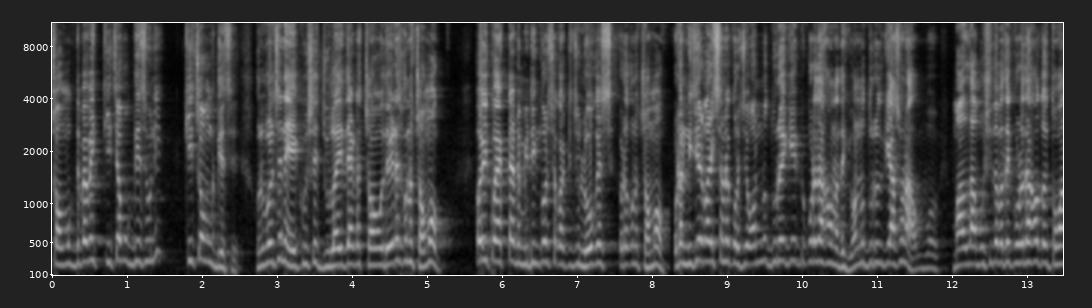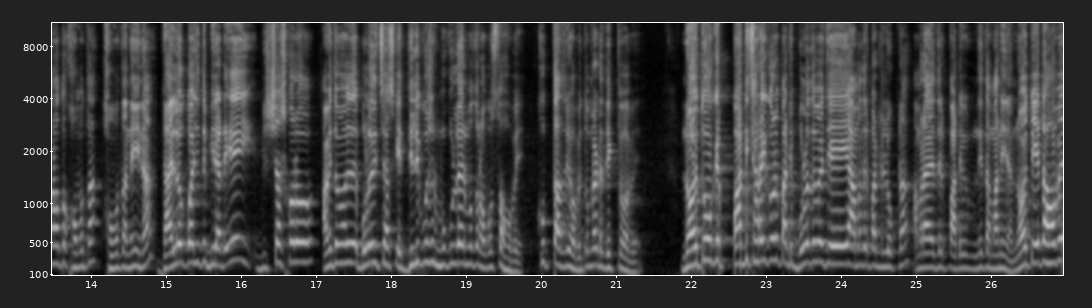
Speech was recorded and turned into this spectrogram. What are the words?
চমক দেবে। ভাই কী চমক দিয়েছে উনি? কী চমক দিয়েছে? উনি বলছেন একুশে জুলাইতে একটা চমক দেবে। এটা কোনো চমক? ওই কয়েকটা মিটিং করছে, কয়েক কিছু লোক এসে ওটা কোনো চমক? ওটা নিজের বাড়ির সামনে করেছে, অন্য দূরে গিয়ে একটু করে দেখাও না দেখি, অন্য দূরে গিয়ে আসো না মালদা, মুর্শিদাবাদে করে দেখাও তো তোমার অত ক্ষমতা? ক্ষমতা নেই না? ডায়লগ বাজিতে বিরাট, এই, বিশ্বাস করো, আমি তোমাকে বলে দিচ্ছি আজকে, দিলীপ ঘোষের মুকুলের মতন অবস্থা হবে, খুব তাড়াতাড়ি হবে, তোমরা এটা দেখতে পাবে। নয়তো ওকে পার্টি ছাড়াই করে, পার্টি বলে দেবে যে আমাদের পার্টির লোক না, আমরা এদের পার্টি নেতা মানি না। নয়তো এটা হবে,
